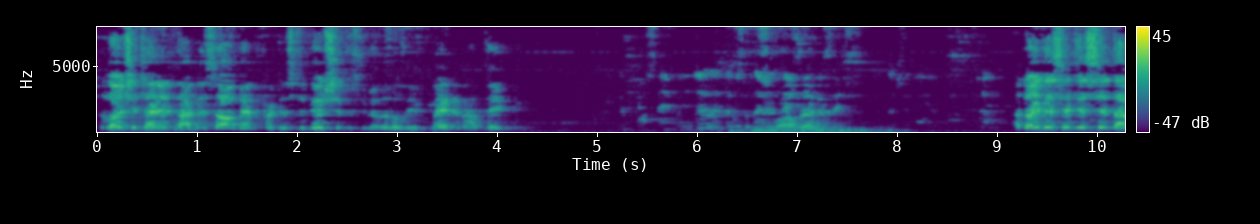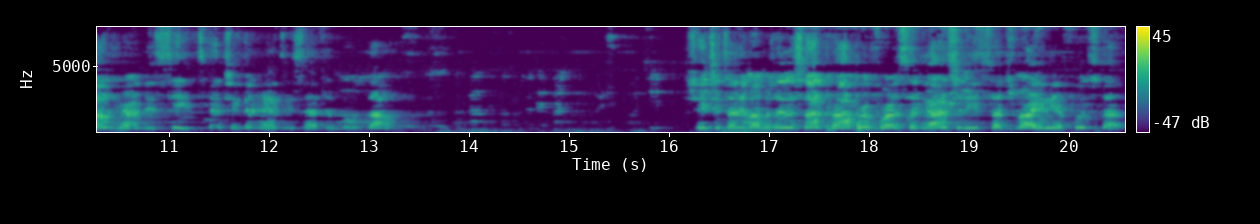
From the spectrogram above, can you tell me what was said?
So Lord Chaitanya thought this all meant for distribution. Just give me a little leaf plate and I'll take. some Small remnant. Advaita said, just sit down here on these seats. Catching their hands, he sat them both down. Sri Chaitanya Mahaprabhu said, it's not proper for a sannyasi to eat such variety of foodstuff.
